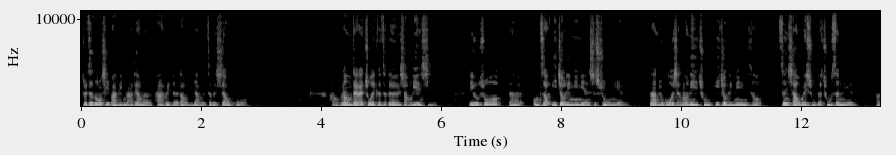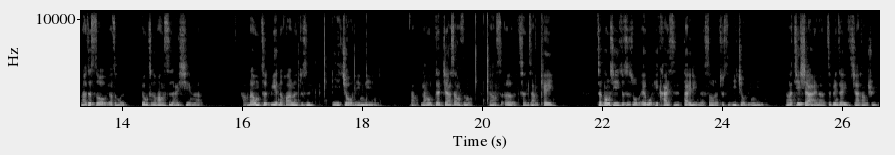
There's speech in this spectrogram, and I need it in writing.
所以这个东西把零拿掉呢，它还会得到一样的这个效果。好，那我们再来做一个这个小练习。例如说，呃，我们知道一九零零年是鼠年，那如果我想要列出一九零零年之后生肖为鼠的出生年，好，那这时候要怎么用这个方式来写呢？好，那我们这边的话呢，就是一九零零，好，然后再加上什么？加上是二乘上 k，这东西就是说，哎，我一开始带领的时候呢，就是一九零零。然后接下来呢，这边再一直加上去。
